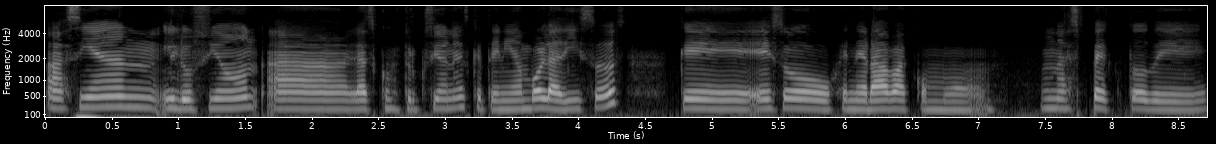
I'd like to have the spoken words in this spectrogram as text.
Hacían ilusión a las construcciones que tenían voladizos, que eso generaba como un aspecto de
